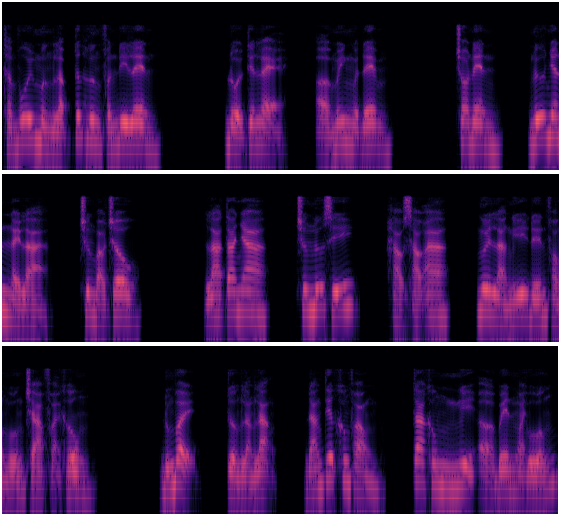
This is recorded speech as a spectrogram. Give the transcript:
Thầm vui mừng lập tức hưng phấn đi lên. Đổi tiền lẻ, ở Minh Nguyệt đêm. Cho nên, nữ nhân này là, Trương Bảo Châu. Là ta nha, Trương nữ sĩ, hảo xảo A, ngươi là nghĩ đến phòng uống trà phải không? Đúng vậy, tưởng lặng lặng, đáng tiếc không phòng, ta không nghĩ ở bên ngoài uống,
